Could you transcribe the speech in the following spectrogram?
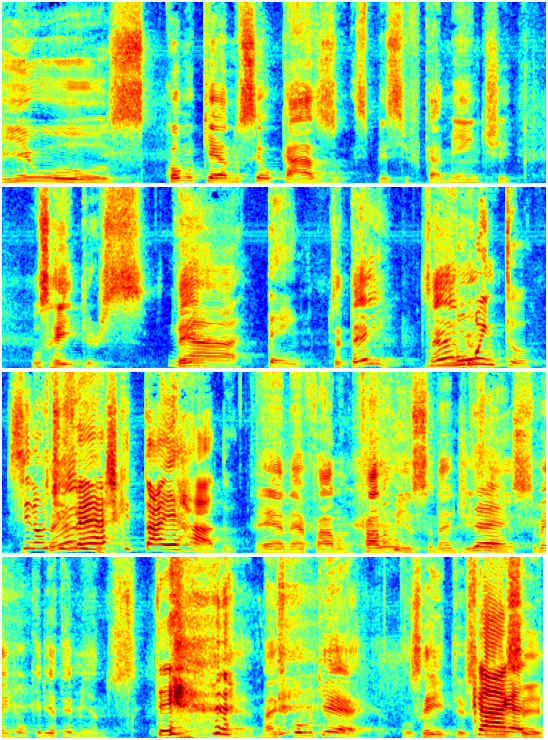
E os. Como que é no seu caso, especificamente, os haters? Tem? Ah, tem. Você tem? Sério? Muito. Se não Sério? tiver, acho que tá errado. É, né? Falam, falam isso, né? Dizem É. isso. Se bem que eu queria ter menos. Tem. É, mas como que é? Os haters Cara,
